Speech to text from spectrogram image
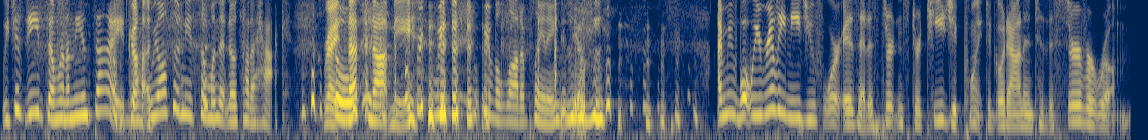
We just need someone on the oh, inside. God, We also need someone that knows how to hack. right? So That's not me. we have a lot of planning to do. I mean, what we really need you for is at a certain strategic point to go down into the server room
